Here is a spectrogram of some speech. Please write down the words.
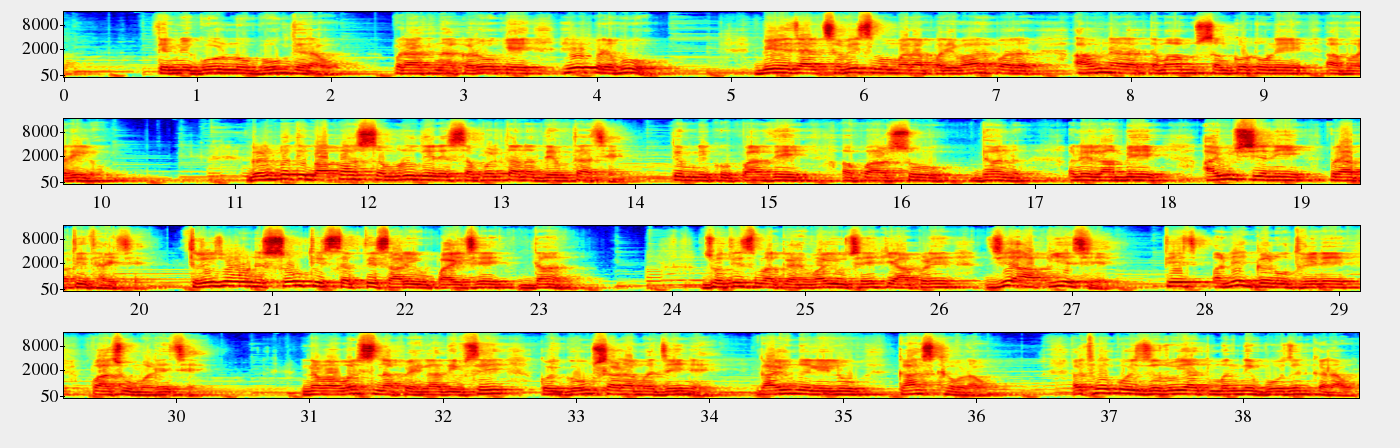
તેમને ગોળનો ભોગ ધરાવો. પ્રાર્થના કરો કે હે પ્રભુ, બે હજાર છવ્વીસમાં મારા પરિવાર પર આવનારા તમામ સંકટોને આ ભરી લો. ગણપતિ બાપા સમૃદ્ધિ અને સફળતાના દેવતા છે. તેમની કૃપાથી અપાર સુખ, ધન અને લાંબી આયુષ્યની પ્રાપ્તિ થાય છે. ત્રીજો અને સૌથી શક્તિશાળી ઉપાય છે દાન. જ્યોતિષમાં કહેવાયું છે કે આપણે જે આપીએ છીએ તે જ અનેક ગણું થઈને પાછું મળે છે. નવા વર્ષના પહેલા દિવસે કોઈ ગૌશાળામાં જઈને ગાયોને લીલું ઘાસ ખવડાવો અથવા કોઈ જરૂરિયાતમંદને ભોજન કરાવો.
